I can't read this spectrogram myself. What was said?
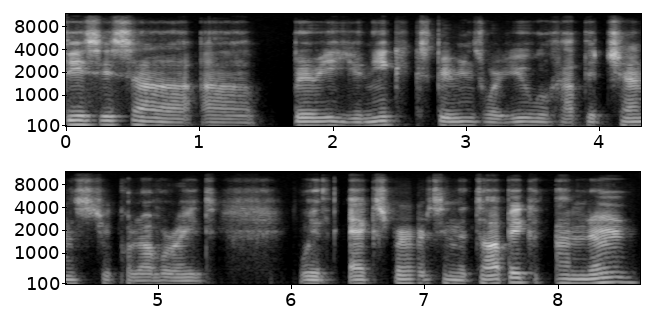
this is a, a very unique experience where you will have the chance to collaborate with experts in the topic and learn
